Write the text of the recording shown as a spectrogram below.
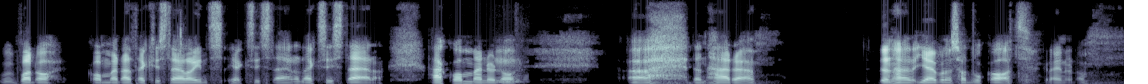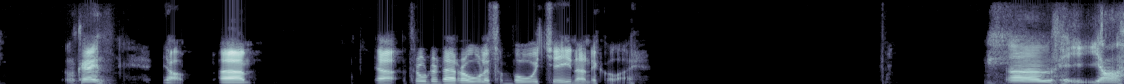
vadå kommer det att existera, inte existera, det existerar. Här kommer nu då uh, den här uh, den här djävulens advokat grejen då. Okej. Okay. Ja. Um, jag tror det är roligt att bo i Kina, Nikolaj. Uh, ja.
